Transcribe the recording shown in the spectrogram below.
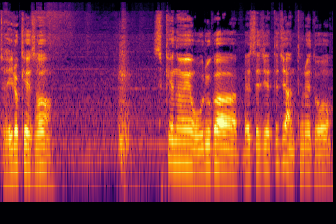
자, 이렇게 해서 스캐너에 오류가 메시지에 뜨지 않더라도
